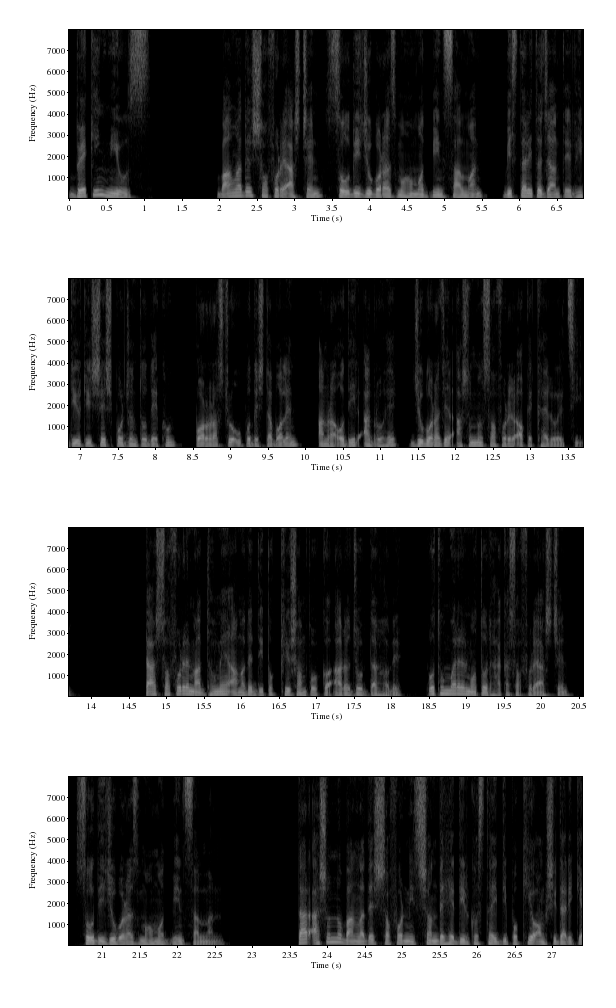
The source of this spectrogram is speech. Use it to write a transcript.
ব্রেকিং নিউজ। বাংলাদেশ সফরে আসছেন সৌদি যুবরাজ মোহাম্মদ বিন সালমান। বিস্তারিত জানতে ভিডিওটি শেষ পর্যন্ত দেখুন, পররাষ্ট্র উপদেষ্টা বলেন, আমরা অধীর আগ্রহে যুবরাজের আসন্ন সফরের অপেক্ষায় রয়েছি। তার সফরের মাধ্যমে আমাদের দ্বিপক্ষীয় সম্পর্ক আরও জোরদার হবে। প্রথমবারের মতো ঢাকা সফরে আসছেন সৌদি যুবরাজ মোহাম্মদ বিন সালমান। তার আসন্ন বাংলাদেশ সফর নিঃসন্দেহে দীর্ঘস্থায়ী দ্বিপক্ষীয় অংশীদারিকে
